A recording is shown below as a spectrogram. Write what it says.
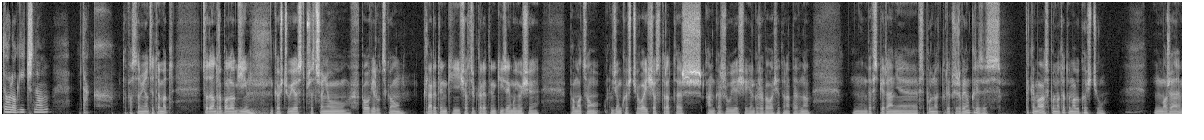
teologiczną. Tak. To fascynujący temat. Co do antropologii, Kościół jest przestrzenią w połowie ludzką. Klaretynki, siostry klaretynki zajmują się pomocą ludziom Kościoła i siostra też angażuje się i angażowała się to na pewno we wspieranie wspólnot, które przeżywają kryzys taka mała wspólnota to mały kościół. Może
